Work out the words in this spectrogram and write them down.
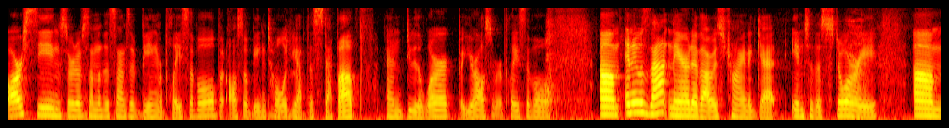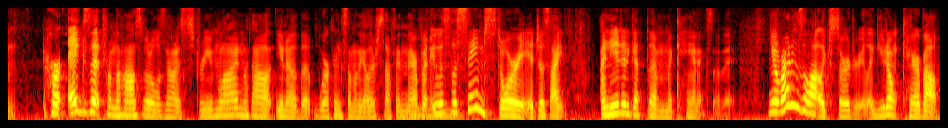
are seeing sort of some of the sense of being replaceable, but also being told you have to step up and do the work, but you're also replaceable. Um, and it was that narrative I was trying to get into the story. Um, her exit from the hospital was not as streamlined without you know the working some of the other stuff in there, but it was the same story. It just I I needed to get the mechanics of it. You know, writing is a lot like surgery. Like you don't care about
